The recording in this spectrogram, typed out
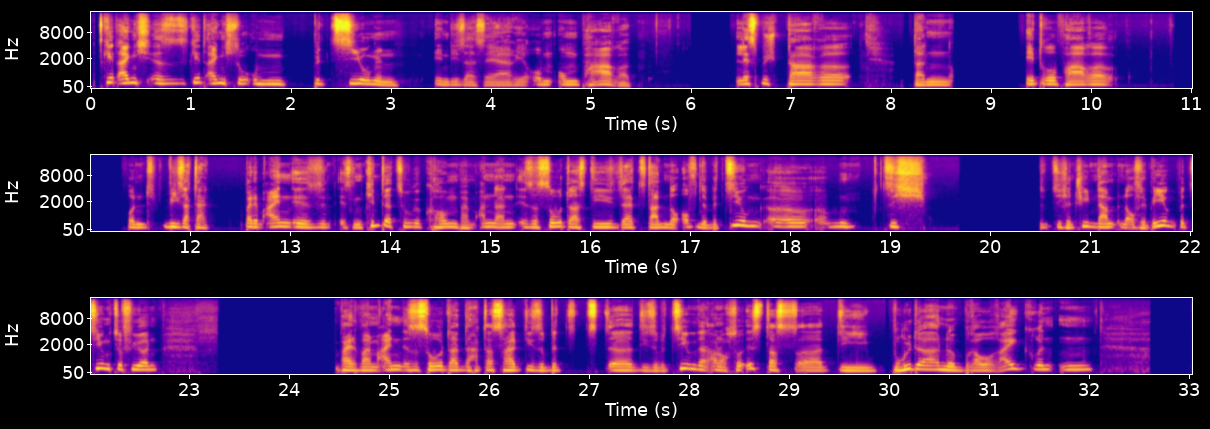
Es geht eigentlich, es geht eigentlich so um Beziehungen in dieser Serie, um, um Paare. Lesbische Paare, dann Hetero-Paare und wie gesagt, da, bei dem einen ist, ist ein Kind dazugekommen, beim anderen ist es so, dass die jetzt dann eine offene Beziehung äh, sich, sich entschieden haben, eine offene Be Beziehung zu führen. Bei, beim einen ist es so, dann hat das halt diese, Be äh, diese Beziehung dann auch noch so ist, dass äh, die Brüder eine Brauerei gründen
